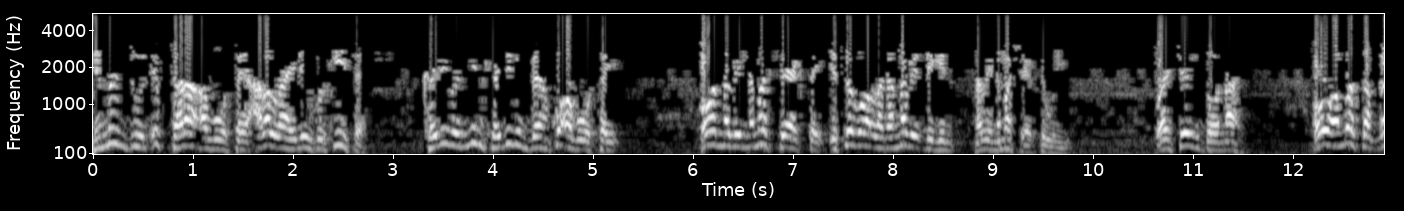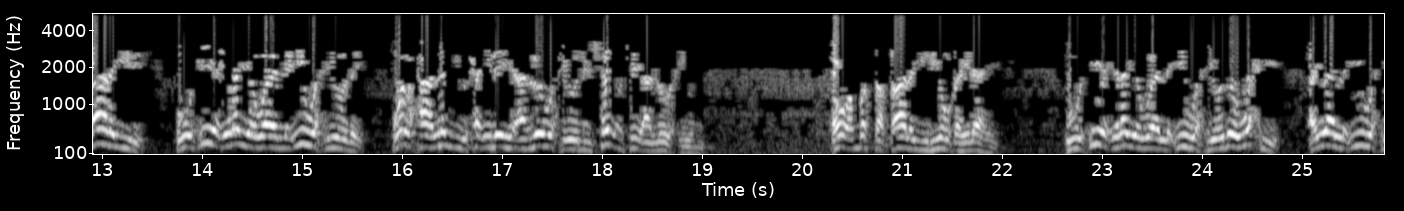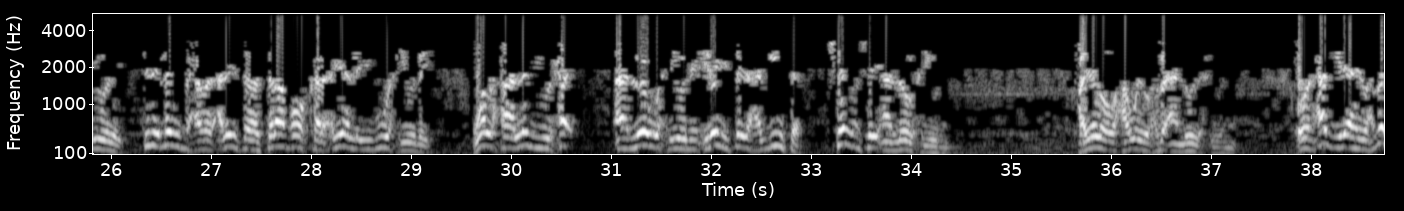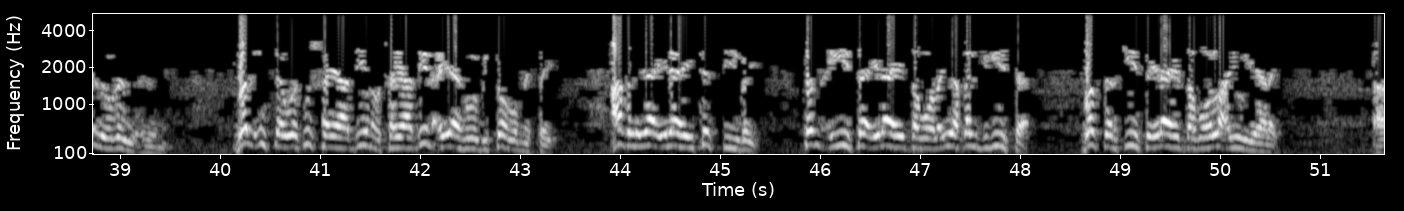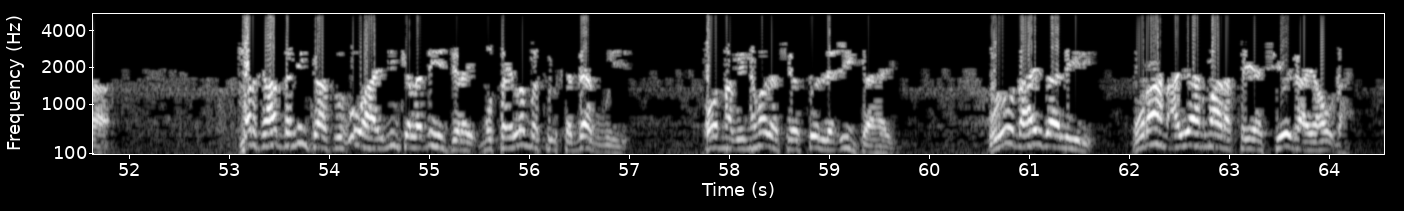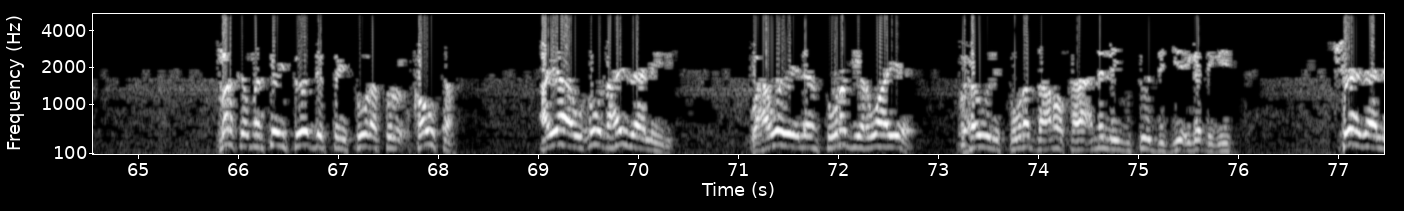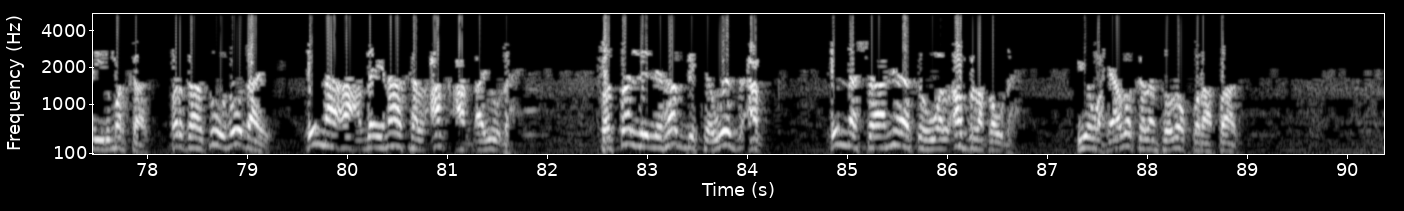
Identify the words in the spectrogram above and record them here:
Niman duul iftaraa abuurtay calallaahi ilay korkiisa kadiban min kadibin been ku abuurtay oo nabinimo sheegtay isagoon laga nabi dhigin nabinimo sheegta weeye waan sheegi doonaa. Ow ambase qaala yidhi uuxiya ilaya waa la ii waxyooday walxaal lam yuuxa ilayhi aan loo waxyoonin shay-un shay aan loo waxyoonin. Ow ambase qaala yidhi yow dhah ilaahay uuxiya ilaya waa la ii waxyoodoo waxyi ayaa la ii waxyooday. Sidii nebi maxamed calayhi salaatusalaam oo kale ayaa la iigu waxyooday. Walxaal lam yuuxa aan loo waxyoonin ilayhi isaga xaggiisa shay-un shay aan loo waxyoonin. Ayadoo waxaa weye waxba aan loo waxyoonin. Oon xag ilaahay waxba looga waxyoonin. Bal istawatu shayaadiinu shayaadiin ayaa hoobisoo lumisay. Caqligaa ilaahay ka siibay samcigiisaa ilaahay daboolay iyo qalbigiisa basarkiisa ilaahay daboollo ayuu yeelay marka hadda ninkaas wuxuu ahay ninka la dhihi jiray musaylamatulkadaab weeye oo nabinimada sheegtoo laciinka ahay. Wuxuu dhahay baa la yidhi qur'aan ayaan maaragtay sheegaaya haw dhahay. Marka markay soo degtay suuratul kawsar ayaa wuxuu dhahay baa la yidhi waxaa weeye ilan suurad yar waaye. Wuxuu yidhi suuraddan oo kale ana laygu soo dejiye iga dhegaysta sheegaa la yidhi markaas. Markaasuu wuxuu dhahay innaa acdaynaaka alcaqcaq ayuu dhahay fasalli lirabbika wascaq ina shaani'aka huwa alablaqow dhahay. Iyo waxyaabo kalantoodoo khuraafaad.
